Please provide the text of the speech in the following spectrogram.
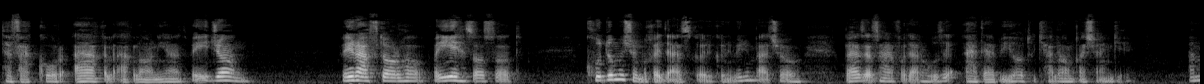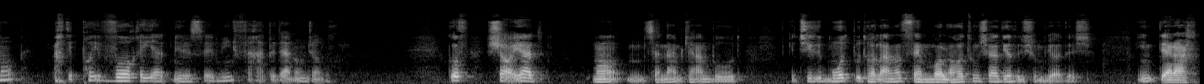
تفکر عقل اقلانیت و یه جان و یه رفتارها و یه احساسات. کدومشو می‌خوای دستکاری کنی؟ ببین بچه ها بعضی از حرفا در حوزه ادبیات و کلام قشنگه. اما وقتی پای واقعیت می‌رسه این فقط به در اونجا می‌خوره. گفت شاید ما سنم کم بود یه چیزی مد بود. حالا الان سمباله هاتون شاید یادشون بیادش. این درخت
